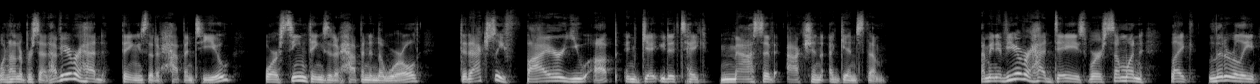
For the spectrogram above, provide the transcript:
100%. Have you ever had things that have happened to you or seen things that have happened in the world that actually fire you up and get you to take massive action against them? I mean, have you ever had days where someone like literally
